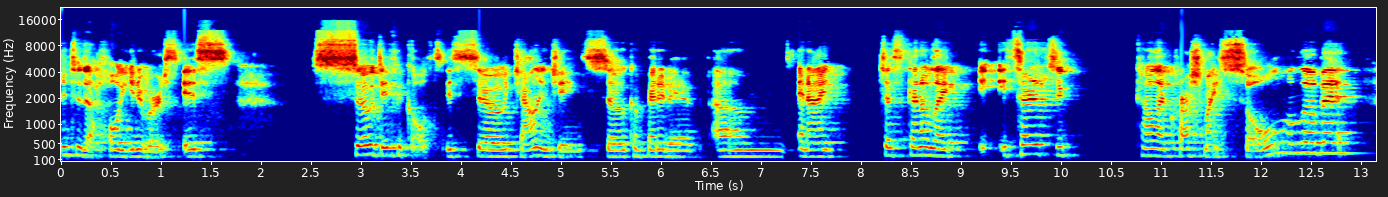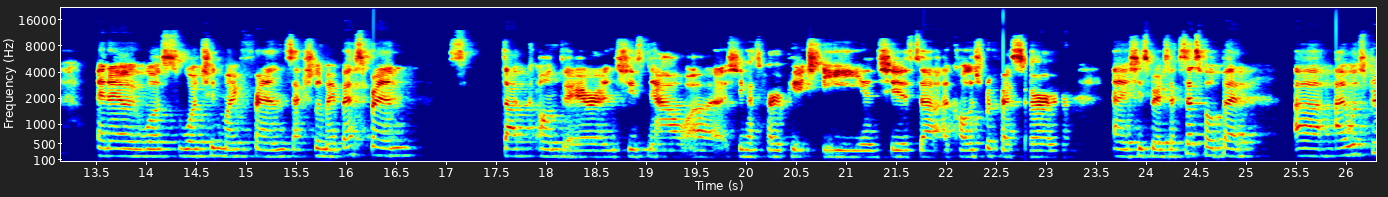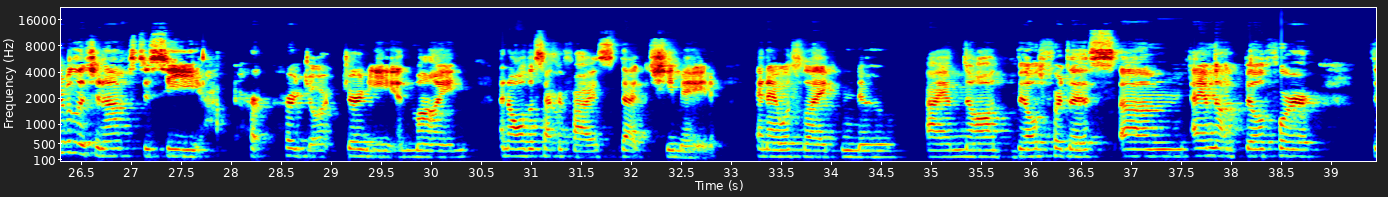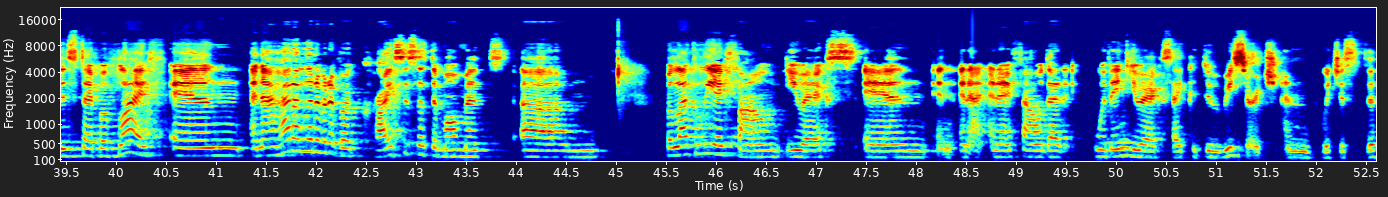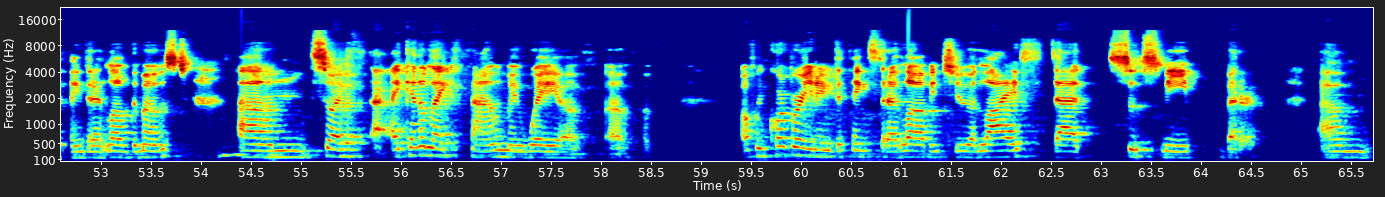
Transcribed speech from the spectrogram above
into the whole universe is so difficult. It's so challenging, so competitive, um, and I just kind of like it, it started to kind of like crushed my soul a little bit. And I was watching my friends, actually my best friend stuck on there and she's now uh, she has her phd and she is a, a college professor and she's very successful but uh, I was privileged enough to see her, her journey and mine and all the sacrifice that she made. And I was like, no, I am not built for this. Um, I am not built for this type of life. And and I had a little bit of a crisis at the moment. Um, but luckily, I found UX, and and and I, and I found that within UX, I could do research, and which is the thing that I love the most. Mm-hmm. Um, so I I kind of like found my way of, of of incorporating the things that I love into a life that suits me better, um,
